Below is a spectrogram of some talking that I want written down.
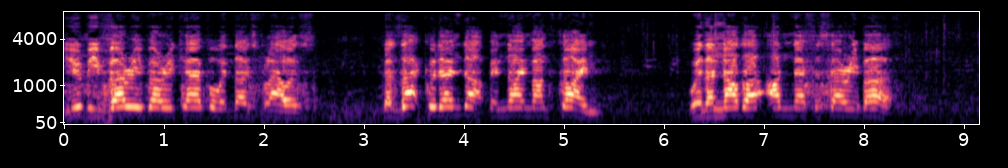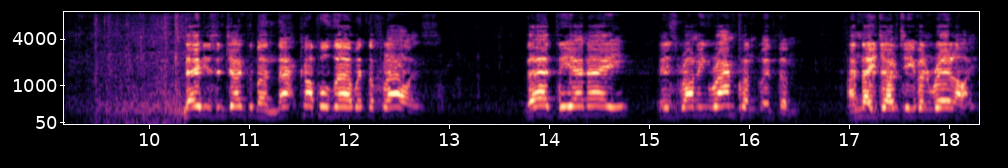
You be very, very careful with those flowers, because that could end up in nine months' time with another unnecessary birth. Ladies and gentlemen, that couple there with the flowers, their DNA is running rampant with them and they don't even realise.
